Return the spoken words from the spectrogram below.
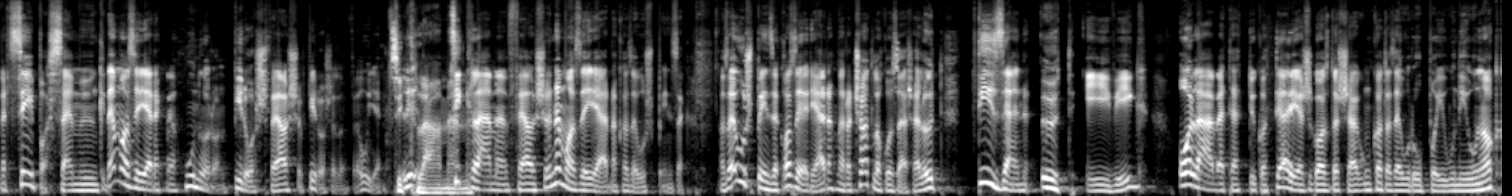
mert szép a szemünk, nem azért járnak, mert hunoron piros felső, piros ez a fel, ugye? Ciklámen. Ciklámen felső, nem azért járnak az EU-s pénzek. Az EU-s pénzek azért járnak, mert a csatlakozás előtt 15 évig alávetettük a teljes gazdaságunkat az Európai Uniónak,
